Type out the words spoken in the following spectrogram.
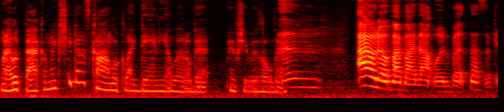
when I look back I'm like she does kind of look like Dani a little bit if she was older. uh, I don't know if I buy that one, but that's okay.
